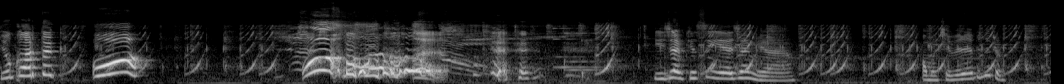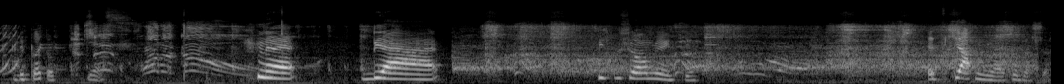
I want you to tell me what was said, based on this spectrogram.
Yok artık. Oo! Yiyeceğim kesin yiyeceğim ya. Ama çevirebilirim. Dikkat ol. Yes. ne? Ya. Hiçbir şey olmuyor ki. Etki yapmıyor arkadaşlar.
